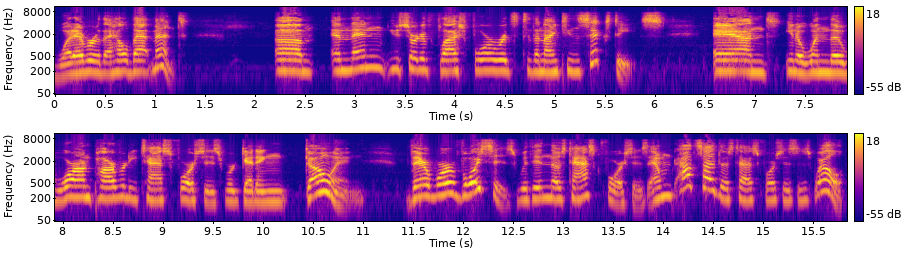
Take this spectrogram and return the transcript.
whatever the hell that meant. Um, and then you sort of flash forwards to the 1960s, and you know when the War on Poverty task forces were getting going, there were voices within those task forces and outside those task forces as well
